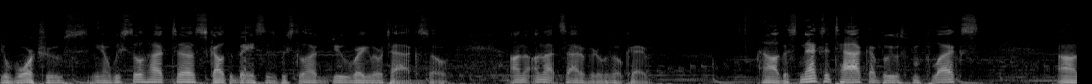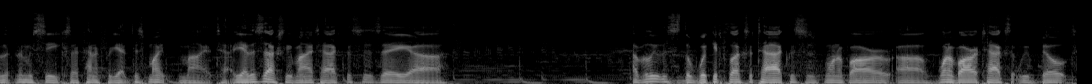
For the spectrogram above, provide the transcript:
your war troops. You know we still had to scout the bases. We still had to do regular attacks. So on on that side of it, it was okay. Uh, this next attack I believe was from Flex. Uh, let, let, me see because I kind of forget. This might be my attack. Yeah, this is actually my attack. This is a uh, I believe this is the Wicked Flex attack. This is one of our uh, one of our attacks that we've built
